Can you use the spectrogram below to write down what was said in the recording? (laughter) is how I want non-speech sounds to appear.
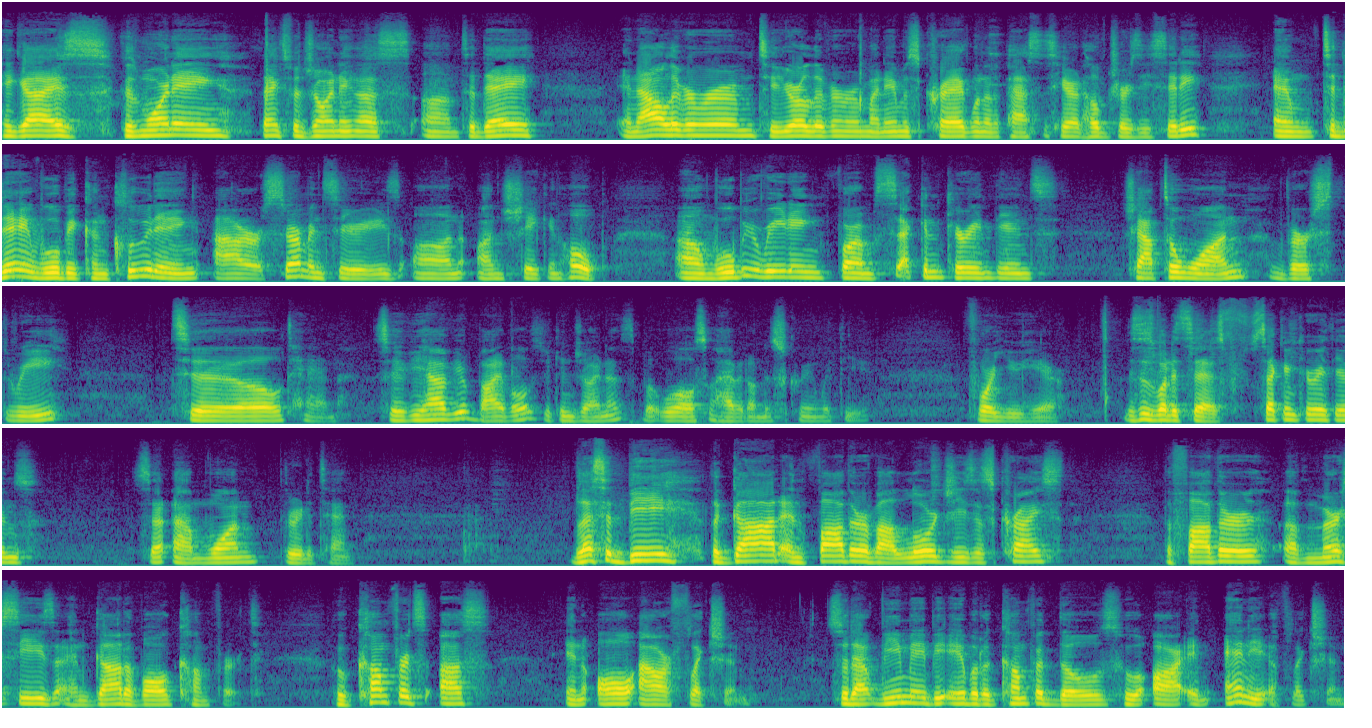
Hey guys, good morning. Thanks for joining us um, today in our living room to your living room. My name is Craig, one of the pastors here at Hope Jersey City. And today we'll be concluding our sermon series on unshaken hope. Um, we'll be reading from 2 Corinthians chapter 1, verse 3 till 10. So if you have your Bibles, you can join us, but we'll also have it on the screen with you for you here. This is what it says 2 Corinthians um, 1 3 to 10. Blessed be the God and Father of our Lord Jesus Christ, the Father of mercies and God of all comfort, who comforts us in all our affliction, so that we may be able to comfort those who are in any affliction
